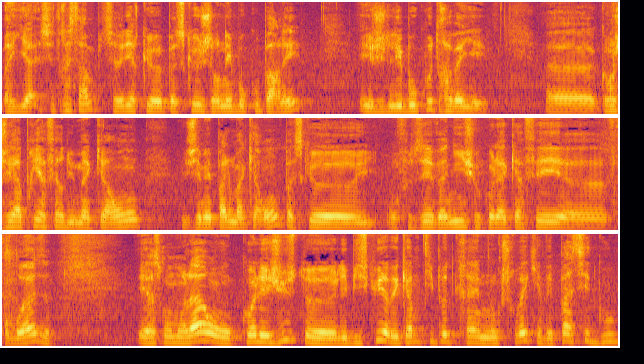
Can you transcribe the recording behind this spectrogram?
Bah, a- C'est très simple, ça veut dire que parce que j'en ai beaucoup parlé et je l'ai beaucoup travaillé. Euh, quand j'ai appris à faire du macaron, j'aimais pas le macaron parce que on faisait vanille, chocolat, café, euh, framboise. Et à ce moment-là, on collait juste euh, les biscuits avec un petit peu de crème. Donc je trouvais qu'il n'y avait pas assez de goût.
